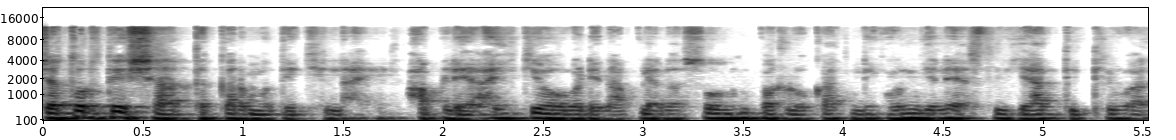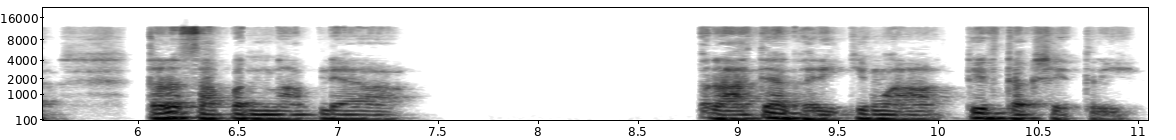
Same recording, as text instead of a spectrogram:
चतुर्थी श्राद्ध कर्म देखील आहे. आपले आई किंवा वडील आपल्याला सोडून परलोकात निघून गेले असतील या तिथीवर. तरच आपण आपल्या राहत्या घरी किंवा तीर्थक्षेत्री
